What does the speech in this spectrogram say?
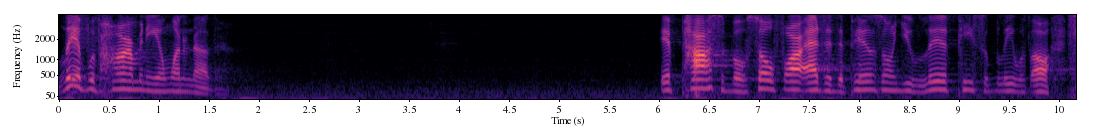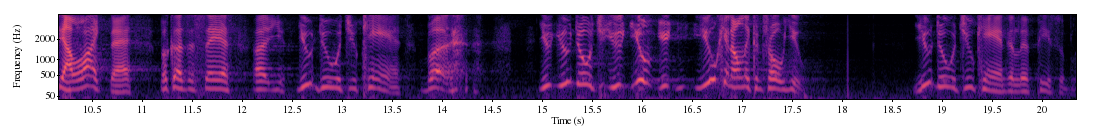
Live with harmony in one another. If possible, so far as it depends on you, live peaceably with all. See, I like that because it says uh, you, you do what you can, but You, you do what you, you, you, you can only control you. You do what you can to live peaceably.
